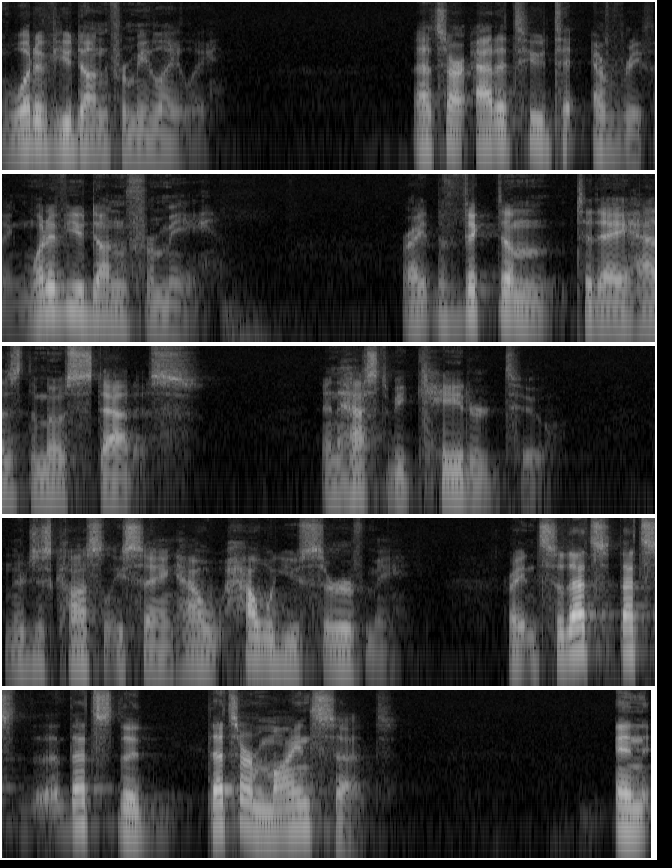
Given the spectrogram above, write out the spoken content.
what have you done for me lately? That's our attitude to everything. What have you done for me? Right? The victim today has the most status and has to be catered to. And they're just constantly saying, How, how will you serve me? Right? And so that's, that's, that's, the, that's our mindset. And,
